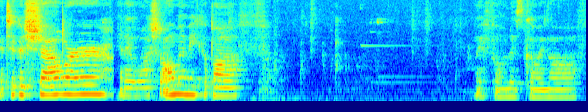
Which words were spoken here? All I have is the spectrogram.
I took a shower and I washed all my makeup off. My phone is going off.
